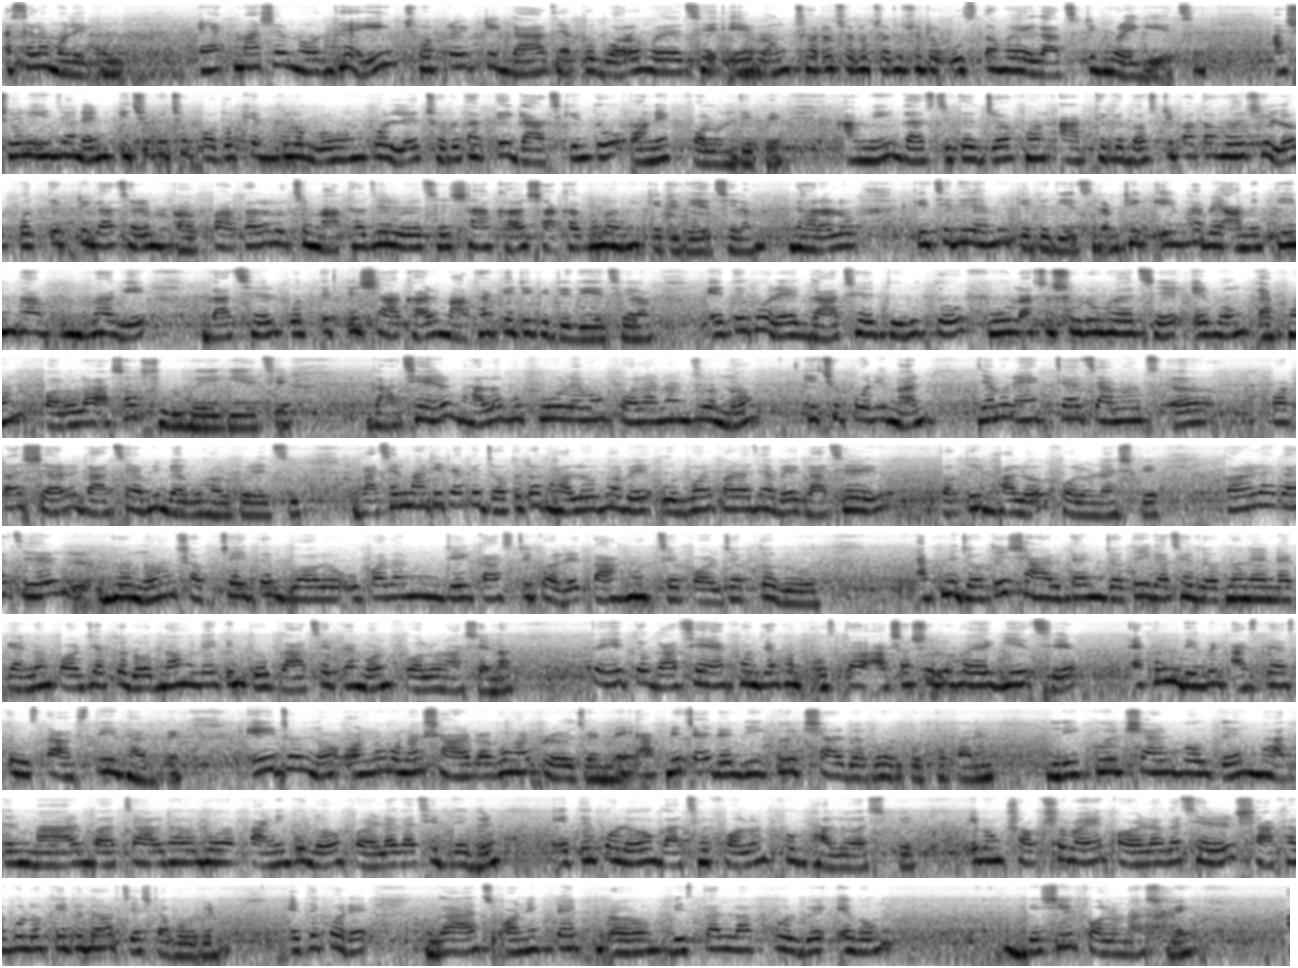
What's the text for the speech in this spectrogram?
আসসালামু আলাইকুম। এক মাসের মধ্যেই ছোট্ট একটি গাছ এত বড় হয়েছে এবং ছোট ছোট ছোট ছোট উস্তা হয়ে গাছটি ভরে গিয়েছে। আসলেই জানেন, কিছু কিছু পদক্ষেপগুলো গ্রহণ করলে ছোট থাকতেই গাছ কিন্তু অনেক ফলন দেবে। আমি গাছটিতে যখন আট থেকে দশটি পাতা হয়েছিল, প্রত্যেকটি গাছের পাতার হচ্ছে মাথা যে রয়েছে, শাখা, শাখাগুলো আমি কেটে দিয়েছিলাম। ধারালো কেচি দিয়ে আমি কেটে দিয়েছিলাম। ঠিক এইভাবে আমি তিন ভাগ, ভাগে গাছের প্রত্যেকটি শাখার মাথা কেটে কেটে দিয়েছিলাম। এতে করে গাছে দ্রুত ফুল আসা শুরু হয়েছে এবং এখন করলা আসা শুরু হয়ে গিয়েছে। গাছের ভালো ফুল এবং ফলানোর জন্য কিছু পরিমাণ, যেমন এক চা চামচ পটাশ সার গাছে আমি ব্যবহার করেছি। গাছের মাটিটাকে যতটা ভালোভাবে উর্বর করা যাবে, গাছের ততই ভালো ফলন আসবে। করলা গাছের জন্য সবচাইতে বড় উপাদান যেই কাজটি করে তা হচ্ছে পর্যাপ্ত রোদ। আপনি যতই সার দেন, যতই গাছের যত্ন নেন না কেন, পর্যাপ্ত রোদ না হলে কিন্তু গাছে তেমন ফলন আসে না। তো এই তো গাছে এখন যখন উস্তা আসা শুরু হয়ে গিয়েছে, এখন দেখবেন আস্তে আস্তে উস্তা আসতেই থাকবে। এই জন্য অন্য কোনো সার ব্যবহার প্রয়োজন নেই। আপনি চাইলে লিকুইড সার ব্যবহার করতে পারেন। লিকুইড সার বলতে ভাতের মার বা চাল ঢাল ধোয়া পানিগুলো করলা গাছে দেবেন এতে করেও গাছের ফলন খুব ভালো আসবে এবং সবসময় করলা গাছের শাখাগুলো কেটে দেওয়ার চেষ্টা করবেন। এতে করে গাছ অনেকটাই বিস্তার লাভ করবে এবং বেশি ফলন আসবে।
